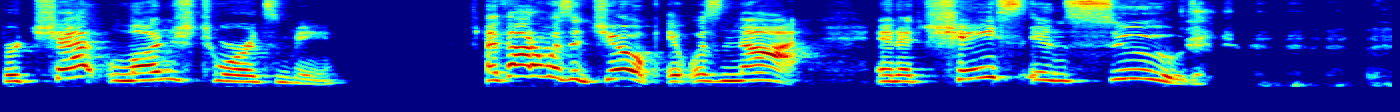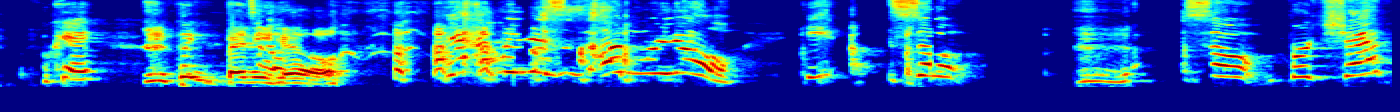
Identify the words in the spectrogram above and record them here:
Burchett lunged towards me. I thought it was a joke. It was not. And a chase ensued. Okay. Think Benny so, Hill. yeah, I mean, this is unreal. He so so Burchett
